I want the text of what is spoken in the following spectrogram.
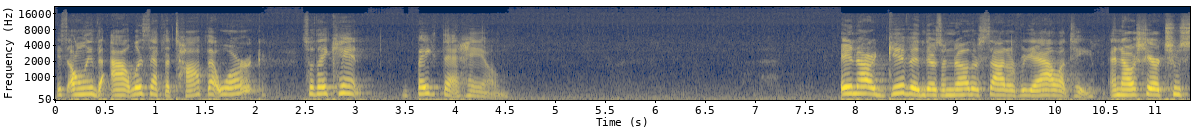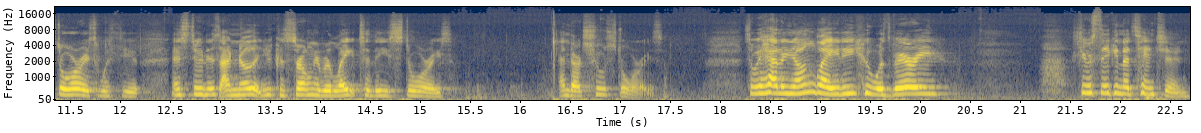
It's only the outlets at the top that work, so they can't bake that ham. In our giving, there's another side of reality, and I'll share two stories with you. And students, I know that you can certainly relate to these stories, and they're true stories. So we had a young lady who was very, she was seeking attention.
